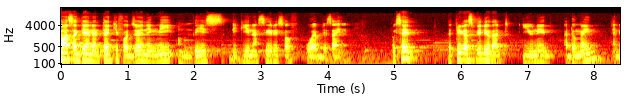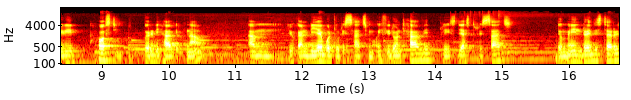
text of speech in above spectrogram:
once again and thank you for joining me on this beginner series of web design. We said the previous video that you need a domain and you need hosting. We already have it now. Um, you can be able to research more. If you don't have it, please just research domain register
